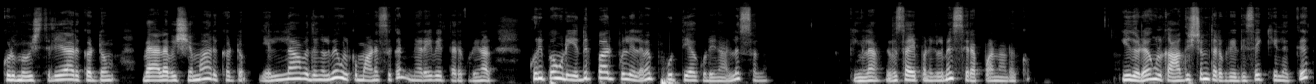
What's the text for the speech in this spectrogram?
குடும்ப விஷயத்திலயா இருக்கட்டும் வேலை விஷயமா இருக்கட்டும் எல்லா விதங்களுமே உங்களுக்கு மனசுக்கு நிறைவே தரக்கூடிய நாள். குறிப்பா உங்களுடைய எதிர்பார்ப்புகள் எல்லாமே பூர்த்தியாகக்கூடிய நாள்னு சொல்லலாம். ஓகேங்களா? விவசாய பணிகளுமே சிறப்பாக நடக்கும். இதோட உங்களுக்கு அதிர்ஷ்டம் தரக்கூடிய திசை கிழக்கு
